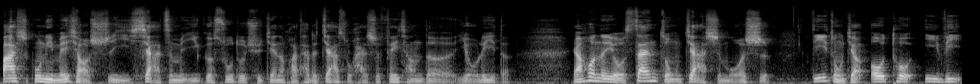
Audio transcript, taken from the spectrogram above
八十公里每小时以下这么一个速度区间的话，它的加速还是非常的有力的。然后呢，有三种驾驶模式，第一种叫 Auto EV。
